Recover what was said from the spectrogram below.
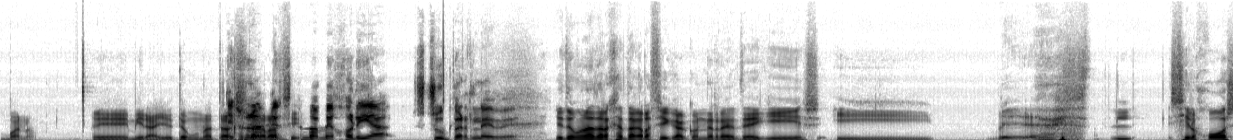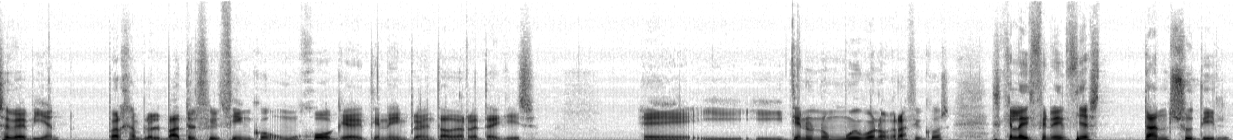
bueno, eh, mira, yo tengo una tarjeta gráfica. Es una mejoría súper leve. Yo tengo una tarjeta gráfica con RTX y. Eh, si el juego se ve bien, por ejemplo, el Battlefield 5, un juego que tiene implementado RTX eh, y, y, tiene unos muy buenos gráficos, es que la diferencia es tan sutil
